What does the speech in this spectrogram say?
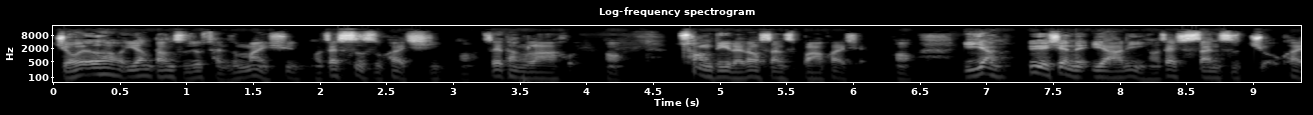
九月二号一样，当时就产生卖讯啊，在四十块七啊，这趟拉回啊，创低来到三十八块钱啊，一样月线的压力哈，在三十九块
